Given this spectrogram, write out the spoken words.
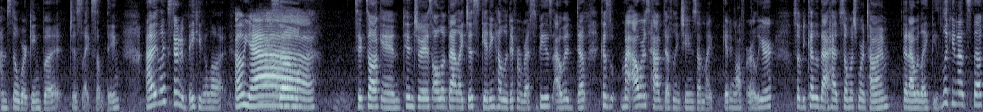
I'm still working, but just like something, I like started baking a lot. Oh yeah. So TikTok and Pinterest, all of that, like just getting hella different recipes. I would def because my hours have definitely changed. I'm like getting off earlier, so because of that, I had so much more time that I would like be looking at stuff,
